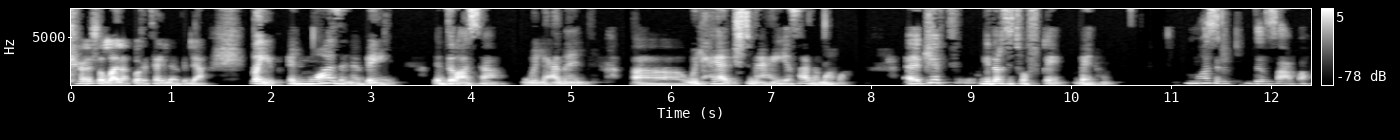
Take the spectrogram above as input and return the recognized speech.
ما شاء الله لا قوة إلا بالله. طيب الموازنة بين الدراسة والعمل آه والحياة الاجتماعية صعبة مرة. آه كيف قدرتي توفقين بينهم؟ الموازنة جدا صعبة.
